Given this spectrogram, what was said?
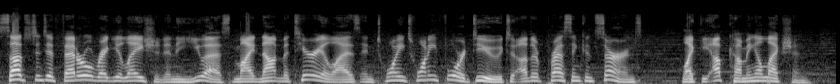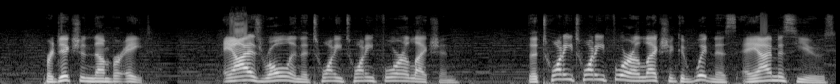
Substantive federal regulation in the U.S. might not materialize in 2024 due to other pressing concerns like the upcoming election. Prediction number 8 AI's role in the 2024 election. The 2024 election could witness AI misuse,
